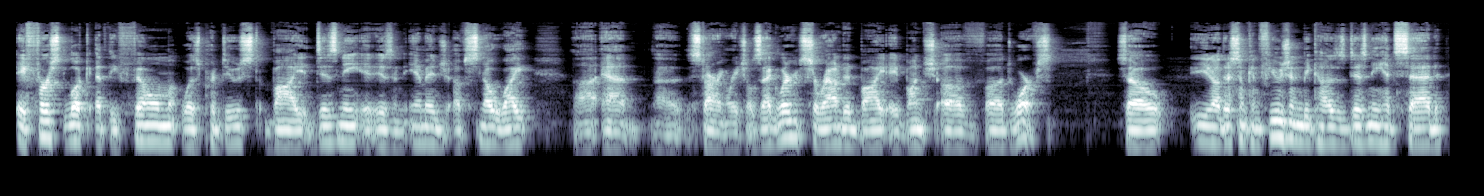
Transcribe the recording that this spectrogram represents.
A first look at the film was produced by Disney. It is an image of Snow White uh, and uh, starring Rachel Zegler, surrounded by a bunch of uh, dwarfs. So you know, there's some confusion because Disney had said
